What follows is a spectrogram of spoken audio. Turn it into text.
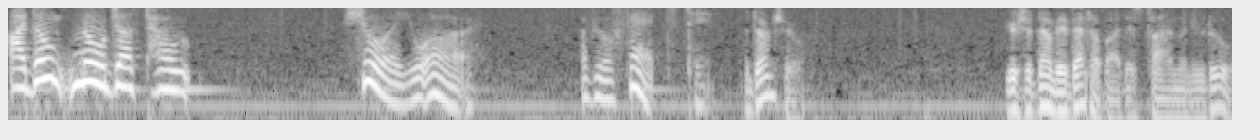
I don't know just how sure you are of your facts, Ted. Don't you? You should know me better by this time than you do.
